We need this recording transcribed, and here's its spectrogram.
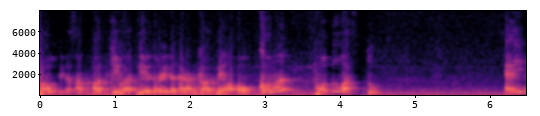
භෞතික සම්පත් කිව්වත් ගේදොර ඉඩකඩම් කිව්වත් මේවා ඔක්කොම පොදු වස්තු. ඇයි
